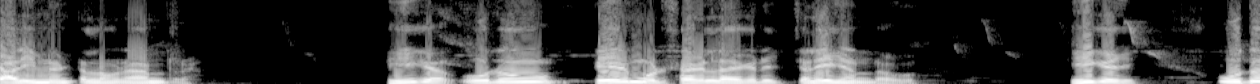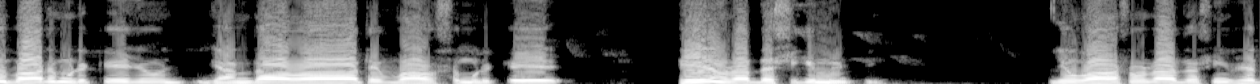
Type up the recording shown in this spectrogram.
40 ਮਿੰਟ ਲਾਉਂਦਾ ਅੰਦਰ। ਠੀਕ ਹੈ? ਉਦੋਂ ਫਿਰ ਮੋਟਰਸਾਈਕਲ ਲੈ ਕੇ ਤੇ ਚਲੇ ਜਾਂਦਾ ਉਹ। ਠੀਕ ਹੈ ਜੀ? ਉਦੋਂ ਬਾਅਦ ਮੁੜ ਕੇ ਜਦੋਂ ਜਾਂਦਾ ਵਾ ਤੇ ਵਾਪਸ ਮੁੜ ਕੇ ਫਿਰ ਆਉਂਦਾ 10 ਕੁ ਮਿੰਟ ਹੀ। ਜਦੋਂ ਵਾਪਸ ਆਉਂਦਾ ਦਸੀਂ ਫਿਰ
